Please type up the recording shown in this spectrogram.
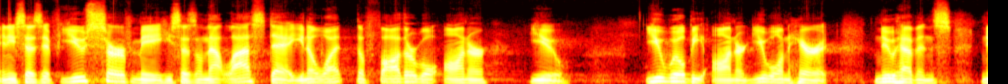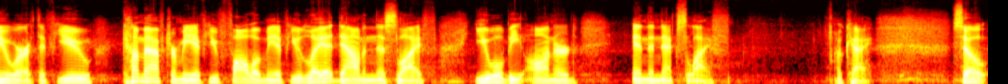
And he says, If you serve me, he says, on that last day, you know what? The Father will honor you. You will be honored. You will inherit new heavens, new earth. If you come after me, if you follow me, if you lay it down in this life, you will be honored in the next life. Okay. So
